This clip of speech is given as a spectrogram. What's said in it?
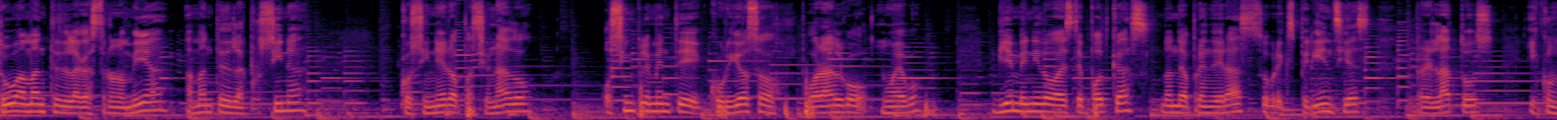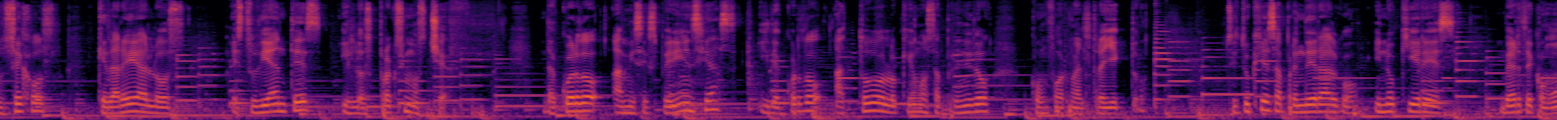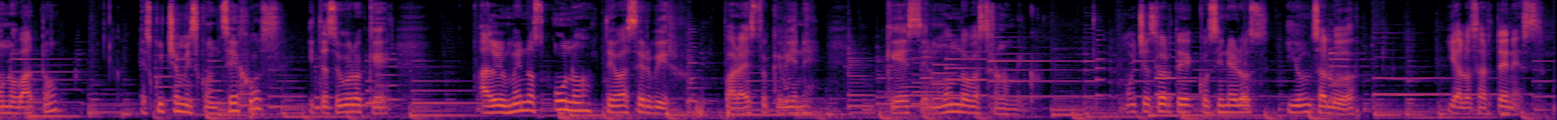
Tú amante de la gastronomía, amante de la cocina, cocinero apasionado o simplemente curioso por algo nuevo, bienvenido a este podcast donde aprenderás sobre experiencias, relatos y consejos que daré a los estudiantes y los próximos chefs, de acuerdo a mis experiencias y de acuerdo a todo lo que hemos aprendido conforme al trayecto. Si tú quieres aprender algo y no quieres verte como un novato, escucha mis consejos y te aseguro que al menos uno te va a servir para esto que viene, que es el mundo gastronómico. Mucha suerte cocineros y un saludo. Y a los sartenes.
